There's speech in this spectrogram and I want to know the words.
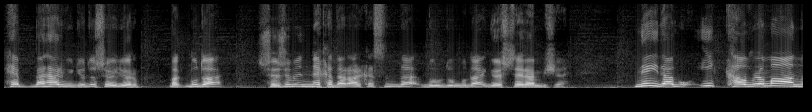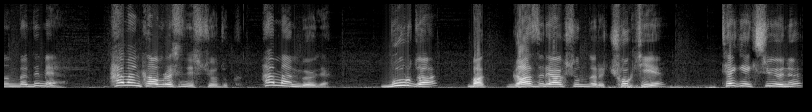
Hep ben her videoda söylüyorum. Bak bu da sözümün ne kadar arkasında durduğumu da gösteren bir şey. Neydi abi? İlk kavrama anında değil mi? Hemen kavrasını istiyorduk. Hemen böyle. Burada bak gaz reaksiyonları çok iyi. Tek eksi yönü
